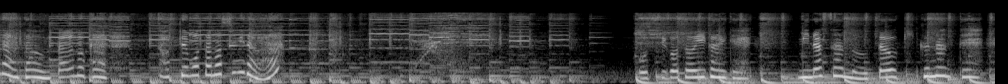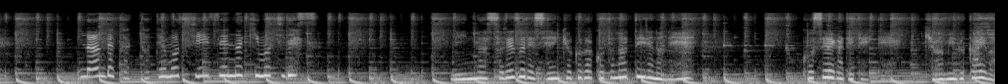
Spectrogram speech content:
な歌を歌うのかとっても楽しみだわ。お仕事以外で皆さんの歌を聴くなんてなんだかとても新鮮な気持ちです。みんなそれぞれ選曲が異なっているのね。個性が出ていて興味深いわ。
